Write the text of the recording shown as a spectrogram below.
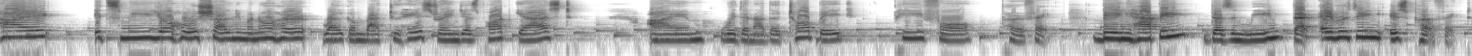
Hi, it's me, your host Shalini Manohar. Welcome back to Hey Strangers podcast. I am with another topic P for perfect. Being happy doesn't mean that everything is perfect.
